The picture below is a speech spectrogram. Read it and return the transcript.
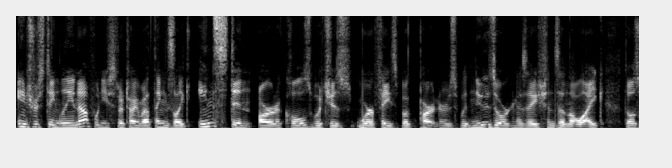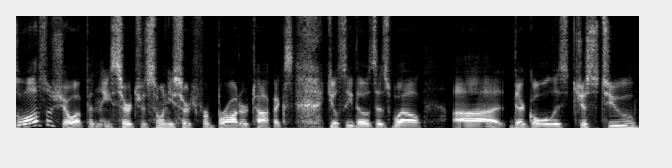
interestingly enough, when you start talking about things like instant articles, which is where Facebook partners with news organizations and the like, those will also show up in these searches. So when you search for broader topics, you'll see those as well. Uh, their goal is just to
